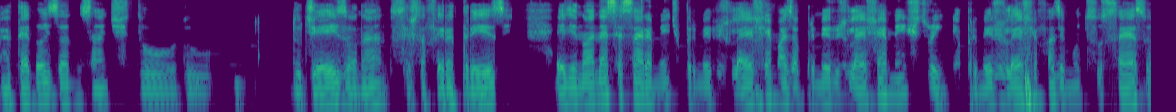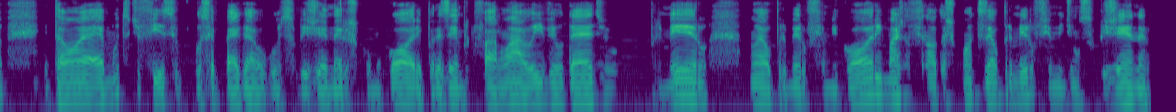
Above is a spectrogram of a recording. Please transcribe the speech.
até dois anos antes do, do, do Jason, né? Sexta-feira 13. Ele não é necessariamente o primeiro slasher, mas é o primeiro slasher mainstream. É o primeiro slasher a fazer muito sucesso. Então é, é muito difícil. Você pega alguns subgêneros como Gore, por exemplo, que falam, ah, o Evil Dead, o primeiro, não é o primeiro filme gore, mas no final das contas é o primeiro filme de um subgênero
